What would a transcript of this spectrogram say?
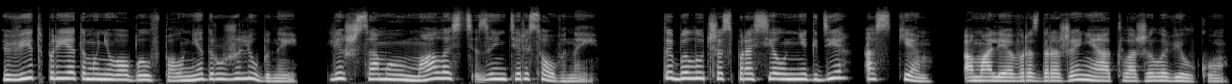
Вид при этом у него был вполне дружелюбный, лишь самую малость заинтересованной. «Ты бы лучше спросил не где, а с кем», Амалия в раздражении отложила вилку.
